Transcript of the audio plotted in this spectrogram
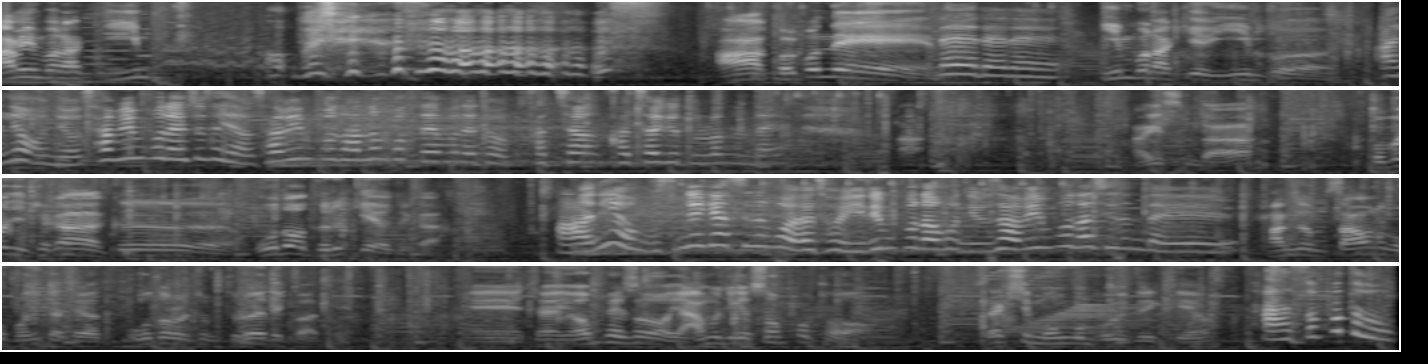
3인분 할게 2. 어, 맞아요 아, 걸번님. 네네네 2인분 할게요, 2인분. 아니요 아니요 3인분 해주세요 3인분 하는 것 때문에 저 같이, 하- 같이 하기 눌렀는데 알겠습니다. 걸번님 제가 그 오더 들을게요, 제가. 아니요 무슨 얘기 하시는 거예요 저 1인분 하고 님 3인분 하시는데 방금 싸우는 거 보니까 제가 오더를 좀 들어야 될 것 같아요. 예, 제가 옆에서 야무지게 서포터 섹시 몽고 보여드릴게요. 아 서포터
